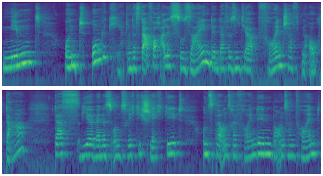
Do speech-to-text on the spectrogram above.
nimmt und umgekehrt. Und das darf auch alles so sein, denn dafür sind ja Freundschaften auch da, dass wir, wenn es uns richtig schlecht geht, uns bei unserer Freundin, bei unserem Freund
